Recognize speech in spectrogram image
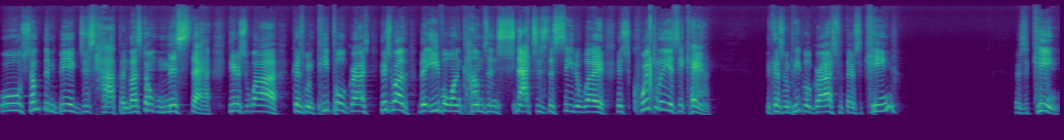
oh, something big just happened. Let's don't miss that. Here's why. Because when people grasp, here's why the evil one comes and snatches the seed away as quickly as he can. Because when people grasp that there's a king, there's a king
